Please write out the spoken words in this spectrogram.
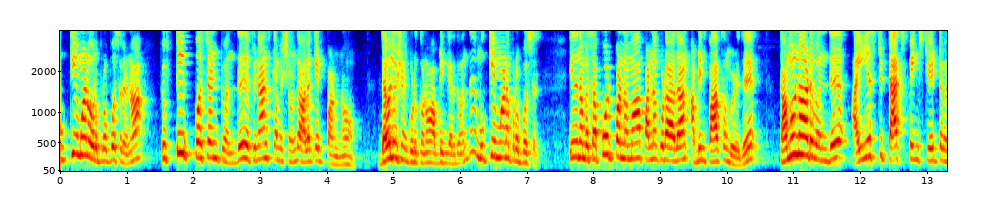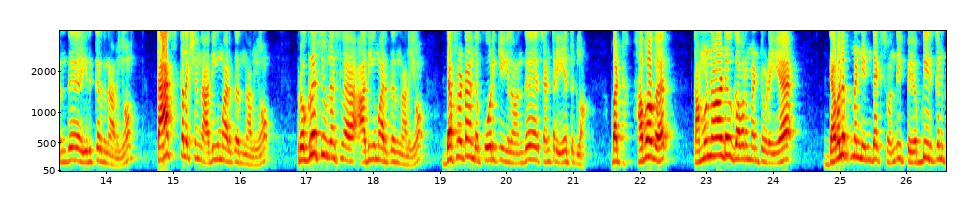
முக்கியமான ஒரு ப்ரொப்போசல்னா ஃபிஃப்டி பர்சன்ட் வந்து ஃபினான்ஸ் கமிஷன் வந்து அலோகேட் பண்ணணும். டெவல்யூஷன் கொடுக்கணும் அப்படிங்கிறது வந்து முக்கியமான ப்ரொபோசல் இது நம்ம சப்போர்ட் பண்ணமா பண்ணக்கூடாதான் அப்படின்னு பார்க்கும் பொழுது தமிழ்நாடு வந்து ஹையஸ்ட் டேக்ஸ் பேயிங் ஸ்டேட் வந்து இருக்கிறதுனாலையும் டேக்ஸ் கலெக்ஷன் அதிகமாக இருக்கிறதுனாலையும் ப்ரொக்ரெசிவ்னஸில் அதிகமாக இருக்கிறதுனாலையும் டெஃபினட்டாக இந்த கோரிக்கைகளை வந்து சென்டர் ஏற்றுக்கலாம் பட் ஹவவர் தமிழ்நாடு கவர்மெண்ட்டுடைய டெவலப்மெண்ட் இண்டெக்ஸ் வந்து இப்போ எப்படி இருக்குன்னு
